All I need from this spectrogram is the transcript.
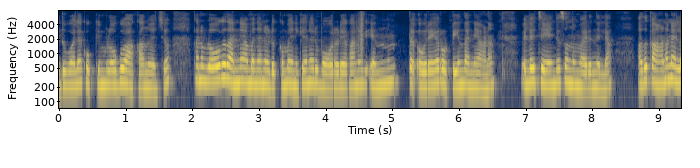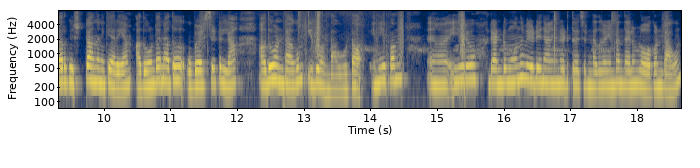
ഇതുപോലെ കുക്കിംഗ് വ്ളോഗും ആക്കാമെന്ന് വെച്ചു. കാരണം വ്ളോഗ് തന്നെ ആകുമ്പോൾ ഞാൻ എടുക്കുമ്പോൾ എനിക്ക് തന്നെ ഒരു ബോറടിയാണ് കാരണം എന്നും ഒരേ റൊട്ടീൻ തന്നെയാണ്. വലിയ ചേഞ്ചസ് ഒന്നും വരുന്നില്ല. അത് കാണാൻ എല്ലാവർക്കും ഇഷ്ടമാണെന്ന് എനിക്കറിയാം. അതുകൊണ്ട് തന്നെ അത് ഉപേക്ഷിച്ചിട്ടില്ല. അതും ഉണ്ടാകും ഇതും ഉണ്ടാകും കേട്ടോ ഇനിയിപ്പം ഈ ഒരു രണ്ട് മൂന്ന് വീഡിയോ ഞാനിങ്ങനെ എടുത്തു വെച്ചിട്ടുണ്ട്. അത് കഴിയുമ്പോൾ എന്തായാലും വ്ളോഗ് ഉണ്ടാകും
